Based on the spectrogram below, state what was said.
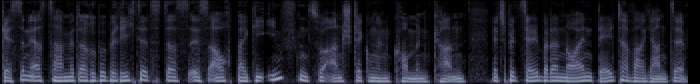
Gestern erst haben wir darüber berichtet, dass es auch bei Geimpften zu Ansteckungen kommen kann, jetzt speziell bei der neuen Delta-Variante.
